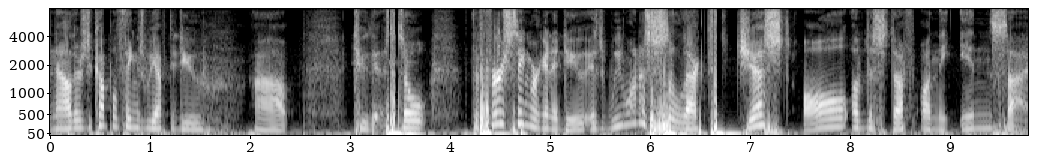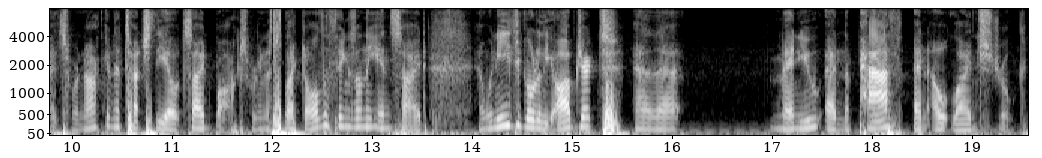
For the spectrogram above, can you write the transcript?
Now there's a couple things we have to do uh, to this. So the first thing we're going to do is we want to select just all of the stuff on the inside. So we're not going to touch the outside box. We're going to select all the things on the inside and we need to go to the object and that menu and the path and outline stroke.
